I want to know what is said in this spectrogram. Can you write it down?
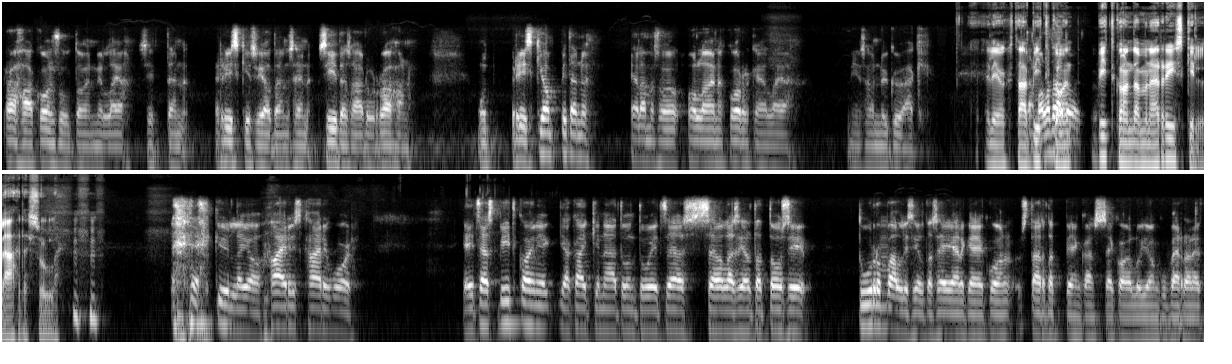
rahaa konsultoinnilla ja sitten riskisijoitan sen siitä saadun rahan. Mutta riski on pitänyt elämässä olla aina korkealla ja niin se on nykyäänkin. Eli onko tämä Bitcoin. Bitcoin tämmöinen riskin lähde sulle? Kyllä joo, high risk, high reward. Ja itse asiassa Bitcoin ja kaikki nämä tuntuu itse asiassa sellaisilta tosi turvallisilta sen jälkeen, kun on startuppien kanssa sekoillut jonkun verran. Et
